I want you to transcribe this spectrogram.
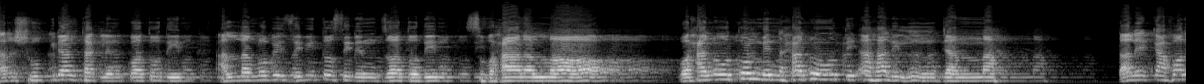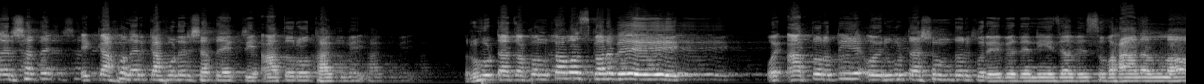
তার সুগ্রাণ থাকলেন কতদিন? আল্লাহ নবী জীবিত ছিলেন যতদিন? সুবহান আল্লাহ ও হানুতুম মিন আহালিল তাহলে কাফনের সাথে, এই কাফনের কাপড়ের সাথে একটি আতরও থাকবে। রুহুটা যখন কবজ করবে, ওই আতর দিয়ে ওই রুহুটা সুন্দর করে বেঁধে নিয়ে যাবে সুবহান আল্লাহ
